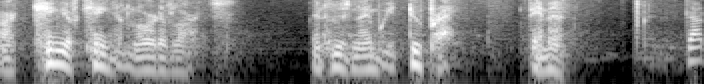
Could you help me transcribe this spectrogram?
our King of Kings and Lord of Lords, in whose name we do pray. Amen. God.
